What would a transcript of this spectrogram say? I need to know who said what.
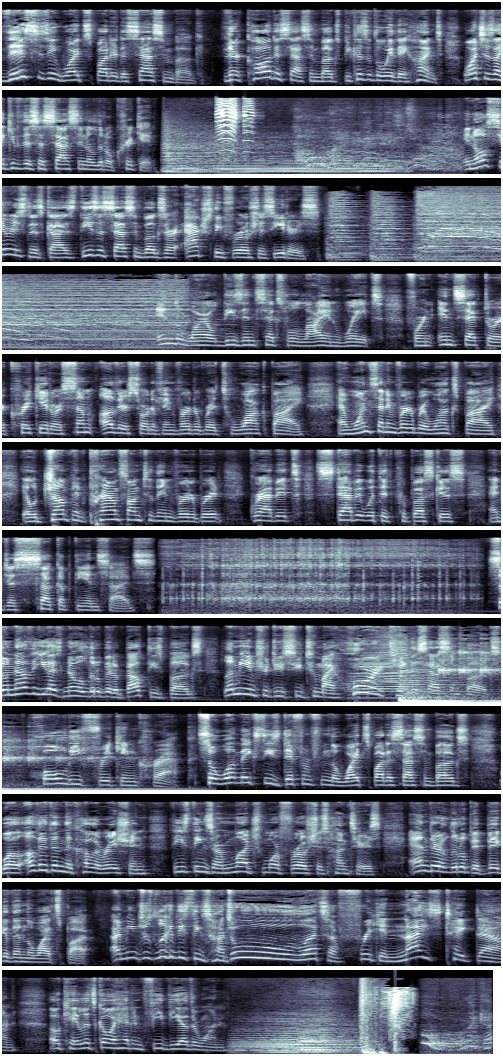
Speaker 1: This is a white-spotted assassin bug. They're called assassin bugs because of the way they hunt. Watch as I give this assassin a little cricket. Oh In all seriousness, guys, these assassin bugs are actually ferocious eaters. In the wild, these insects will lie in wait for an insect or a cricket or some other sort of invertebrate to walk by. And once that invertebrate walks by, it'll jump and pounce onto the invertebrate, grab it, stab it with its proboscis, and just suck up the insides. So now that you guys know a little bit about these bugs, let me introduce you to my Horrid King Assassin bugs. Holy freaking crap. So what makes these different from the white spot assassin bugs? Well, other than the coloration, these things are much more ferocious hunters, and they're a little bit bigger than the white spot. I mean, just look at these things hunt. Ooh, that's a freaking nice takedown. Okay, let's go ahead and feed the other one.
